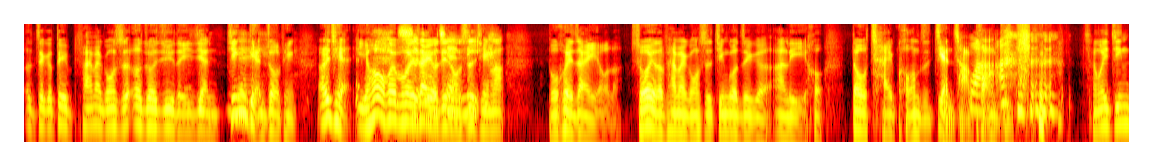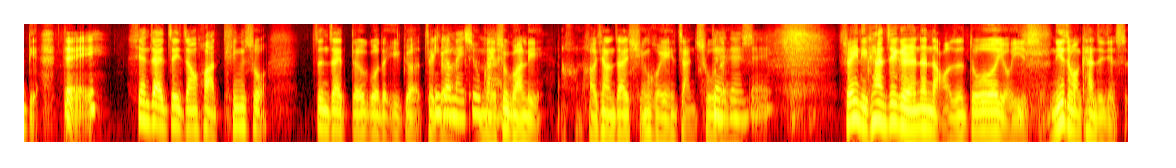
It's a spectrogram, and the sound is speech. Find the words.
呃这个对拍卖公司恶作剧的一件经典作品，而且以后会不会再有这种事情了？不会再有了。所有的拍卖公司经过这个案例以后，都拆框子、检查框子，成为经典。对，现在这张画听说正在德国的一个这个美术美术馆里。好像在巡回展出的意思。对对对。所以你看这个人的脑子多有意思，你怎么看这件事？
